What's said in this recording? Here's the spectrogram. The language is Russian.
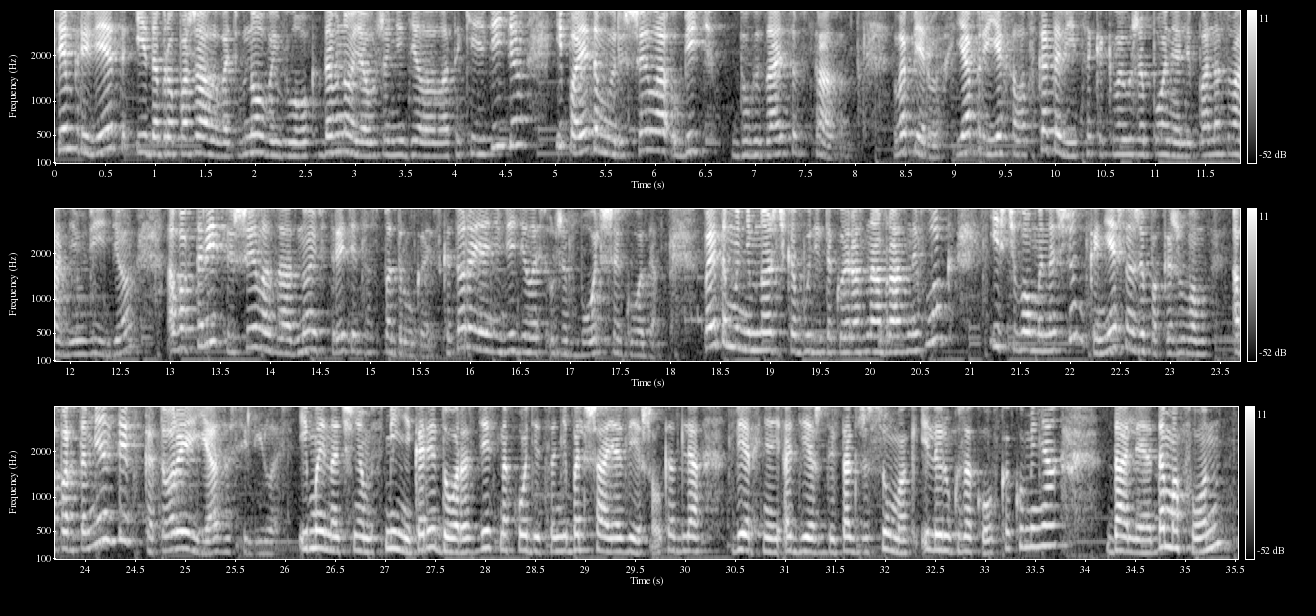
Всем привет и добро пожаловать в новый влог. Давно я уже не делала такие видео и поэтому решила убить двух зайцев сразу. Во-первых, я приехала в Катовице, как вы уже поняли по названию видео, а во-вторых, решила заодно и встретиться с подругой, с которой я не виделась уже больше года. Поэтому немножечко будет такой разнообразный влог. И с чего мы начнем? Конечно же, покажу вам апартаменты, в которые я заселилась. И мы начнем с мини-коридора. Здесь находится небольшая вешалка для верхней одежды, также сумок или рюкзаков, как у меня. Далее домофон,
